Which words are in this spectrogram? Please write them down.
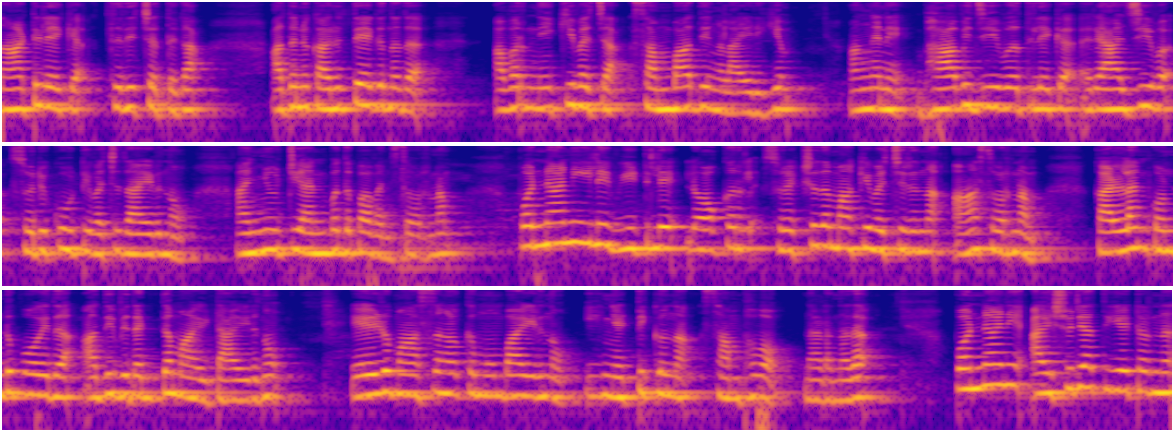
നാട്ടിലേക്ക് തിരിച്ചെത്തുക. അതിനു കരുത്തേകുന്നത് അവർ നീക്കിവെച്ച സമ്പാദ്യങ്ങളായിരിക്കും. അങ്ങനെ ഭാവി ജീവിതത്തിലേക്ക് രാജീവ് സ്വരുക്കൂട്ടി വച്ചതായിരുന്നു അഞ്ഞൂറ്റി അൻപത് പവൻ സ്വർണം. പൊന്നാനിയിലെ വീട്ടിലെ ലോക്കറിൽ സുരക്ഷിതമാക്കി വച്ചിരുന്ന ആ സ്വർണം കള്ളൻ കൊണ്ടുപോയത് അതിവിദഗ്ധമായിട്ടായിരുന്നു. ഏഴു മാസങ്ങൾക്ക് മുമ്പായിരുന്നു ഈ ഞെട്ടിക്കുന്ന സംഭവം നടന്നത്. പൊന്നാനി ഐശ്വര്യ തിയേറ്ററിന്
